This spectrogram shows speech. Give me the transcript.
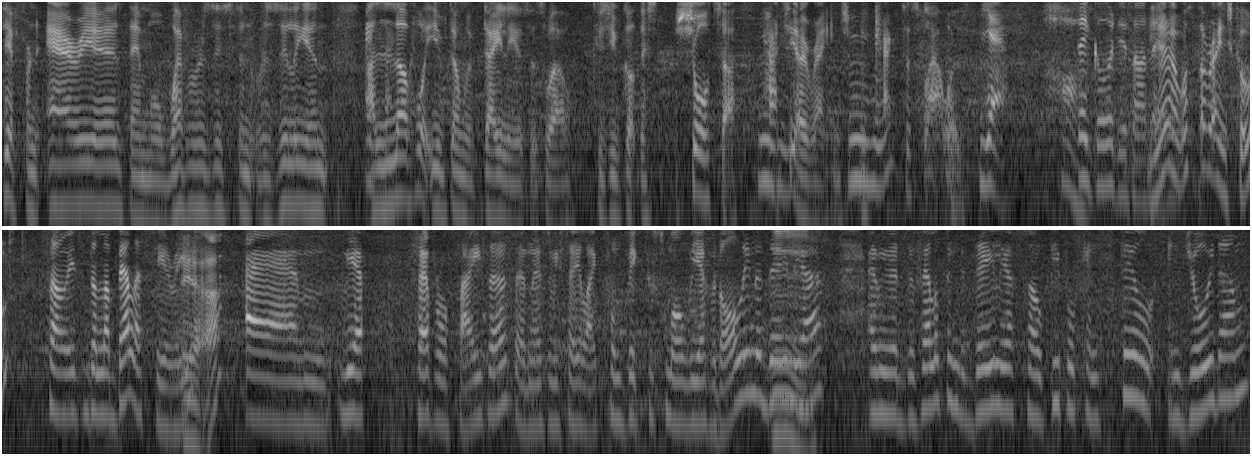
different areas. They're more weather resistant, resilient. I love what you've done with dahlias as well, because you've got this shorter Mm-hmm. patio range with mm-hmm. cactus flowers. Yes, they're gorgeous, aren't they? Yeah. What's the range called? So it's the Labella series. Yeah. And we have several sizes, and as we say, like from big to small, we have it all in the mm. dahlias. And we are developing the dahlias so people can still enjoy them.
